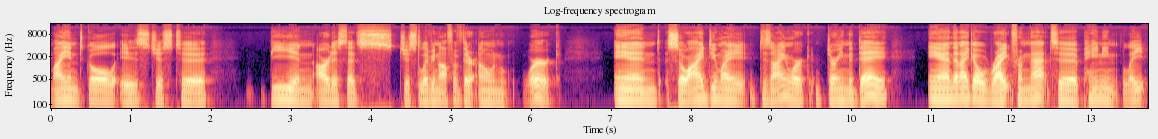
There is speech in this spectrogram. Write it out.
my end goal is just to be an artist that's just living off of their own work. And so I do my design work during the day, and then I go right from that to painting late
